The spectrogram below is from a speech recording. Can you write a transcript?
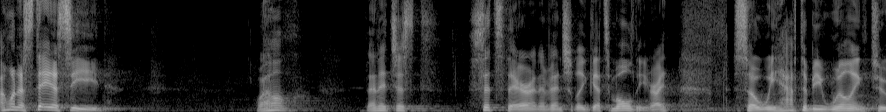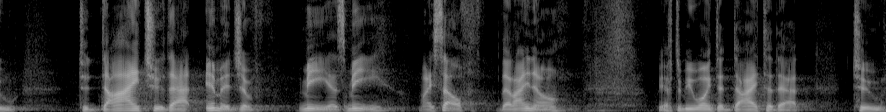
I want to stay a seed, well, then it just sits there and eventually gets moldy, right? So we have to be willing to, to die to that image of me as me, myself, that I know. We have to be willing to die to that, to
